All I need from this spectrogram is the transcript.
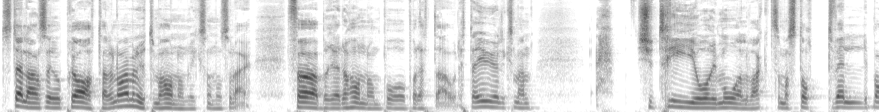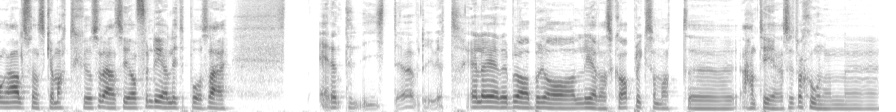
ställde han sig och pratade några minuter med honom liksom och sådär. Förberedde honom på, på detta och detta är ju liksom en 23-årig målvakt som har stått väldigt många allsvenska matcher och sådär. Så jag funderar lite på så här, är det inte lite överdrivet? Eller är det bra, bra ledarskap liksom att uh, hantera situationen uh,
